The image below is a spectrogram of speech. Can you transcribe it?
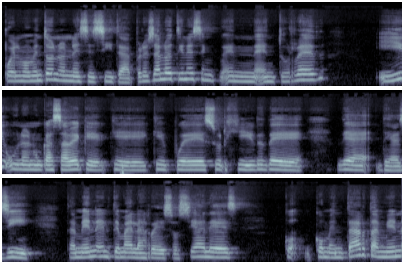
por el momento no necesita, pero ya lo tienes en tu red y uno nunca sabe qué, puede surgir de, allí. También el tema de las redes sociales, comentar también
